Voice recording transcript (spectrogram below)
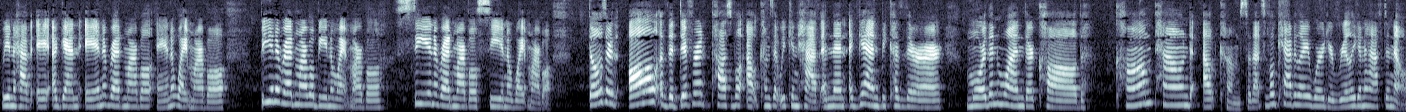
We're going to have, a again, A in a red marble, A in a white marble, B in a red marble, B in a white marble, C in a red marble, C in a white marble. Those are all of the different possible outcomes that we can have. And then again, because there are more than one, they're called compound outcomes. So that's a vocabulary word you're really going to have to know.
